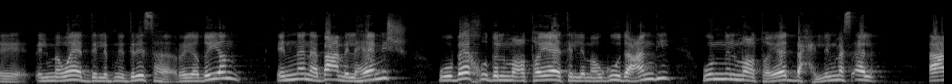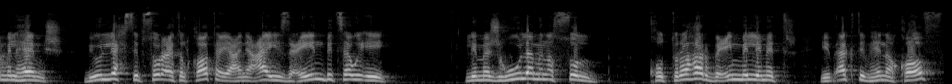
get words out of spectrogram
المواد اللي بندرسها رياضيا ان أنا بعمل هامش وباخد المعطيات اللي موجودة عندي ومن المعطيات بحل المسألة. أعمل هامش. بيقول لي احسب سرعة القطع يعني عايز عين بتساوي إيه؟ لمشغولة من الصلب. قطرها 40 ملم يبقى أكتب هنا قاف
